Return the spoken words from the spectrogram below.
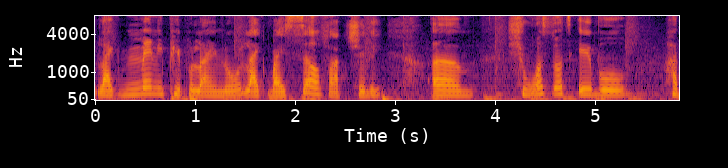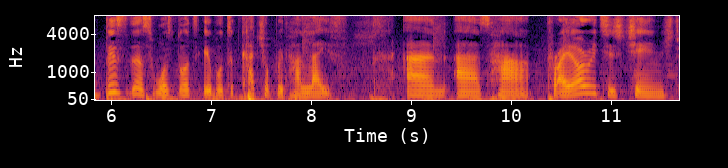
like many people I know, like myself actually. Um, she was not able, her business was not able to catch up with her life. And as her priorities changed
